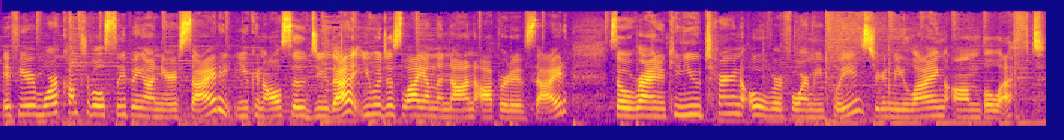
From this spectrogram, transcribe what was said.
If you're more comfortable sleeping on your side, you can also do that. You would just lie on the non-operative side. So Ryan, can you turn over for me, please? You're gonna be lying on the left.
